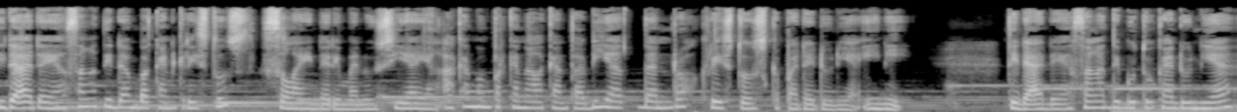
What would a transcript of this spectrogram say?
Tidak ada yang sangat didambakan Kristus selain dari manusia yang akan memperkenalkan tabiat dan roh Kristus kepada dunia ini. Tidak ada yang sangat dibutuhkan dunia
